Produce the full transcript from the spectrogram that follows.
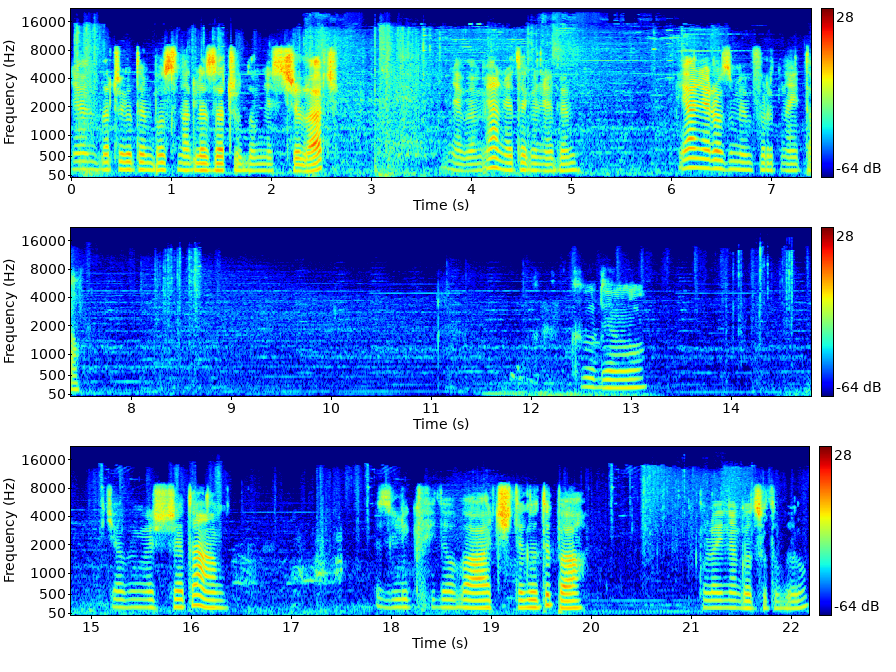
Nie wiem dlaczego ten boss nagle zaczął do mnie strzelać. Nie wiem, ja nie tego nie wiem. Ja nie rozumiem Fortnite'a. Kurde. Chciałbym jeszcze tam zlikwidować tego typa. Kolejnego, co tu był.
